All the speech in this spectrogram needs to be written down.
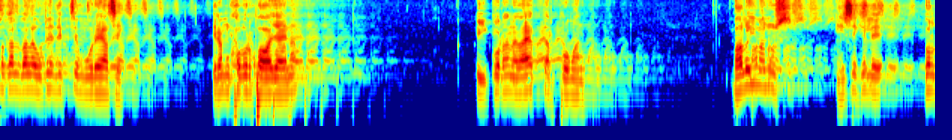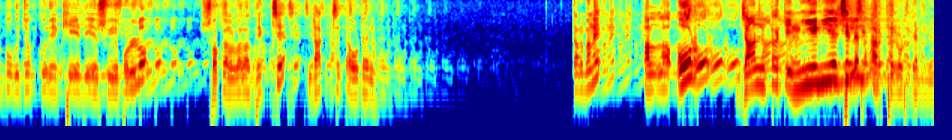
সকালবেলা উঠে দেখছে মরে আছে। এরম খবর পাওয়া যায় না। এই কোরআনের আয়াত তার প্রমাণ। ভালোই মানুষ হেসে খেলে, গল্প গুজব করে খেয়ে দিয়ে শুয়ে পড়ল, সকালবেলা দেখছে, ডাকছে তা ওঠে না। তার মানে আল্লাহ ওর জানটাকে নিয়ে নিয়েছিলেন আর ফেরত দেননি।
